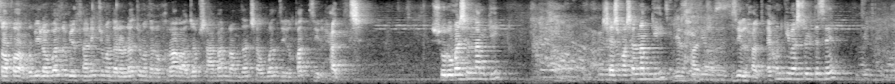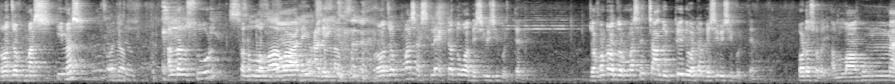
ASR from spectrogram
সফর। রবিউল আউয়াল থানি জুমাদার উল্লাহ জুমাদার উখরা রজব শাবান রমজান শাওয়াল জিলকাদ জিলহজ। শুরু মাসের নাম কি? শেষ মাসের নাম কি? জিলহজ। জিলহজ। এখন কি মাস চলতেছে? রজব মাস। কি মাস? আল্লাহ রসুল রজব মাস আসলে একটা দোয়া বেশি বেশি পড়তেন। যখন রজব মাসে চাঁদ উঠতে দোয়াটা বেশি বেশি পড়তেন। পড়ো সবাই। আল্লাহুম্মা।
